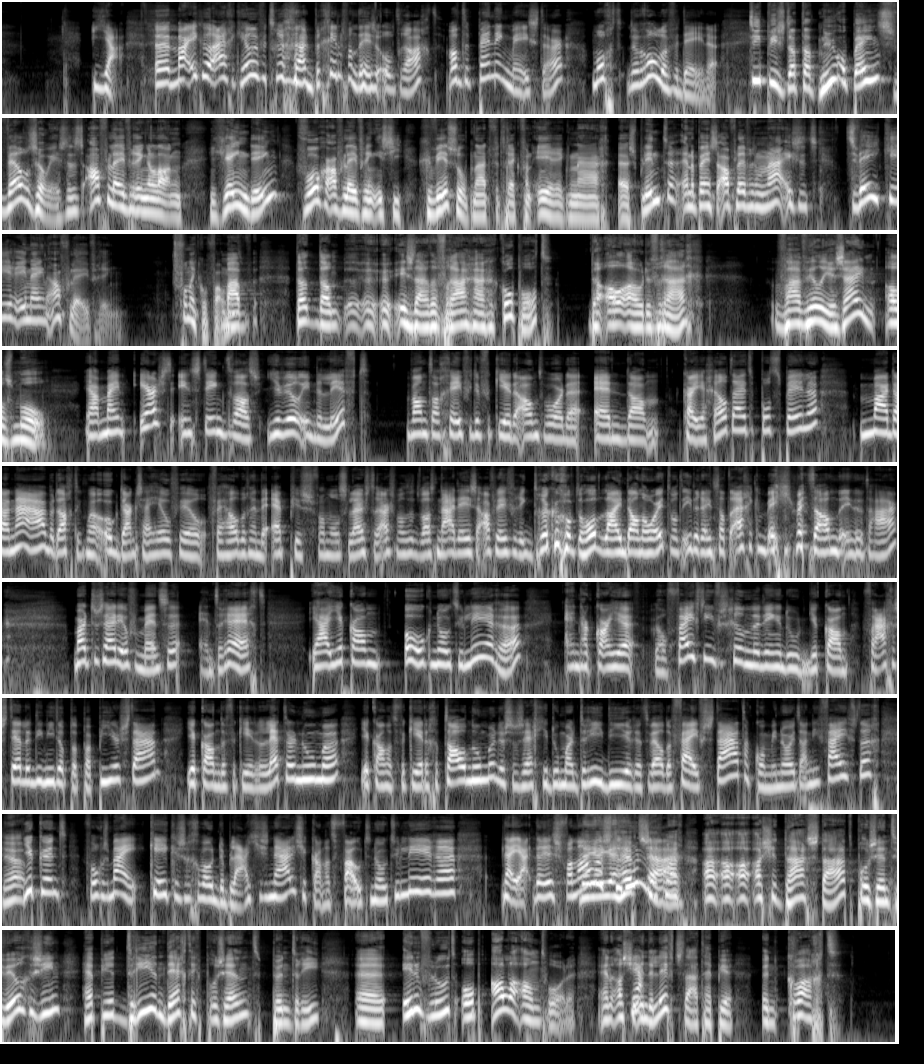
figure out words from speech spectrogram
Ja, eh, maar ik wil eigenlijk heel even terug naar het begin van deze opdracht. Want de penningmeester mocht de rollen verdelen. Typisch dat dat nu opeens wel zo is. Dat is afleveringen lang geen ding. Vorige aflevering is hij gewisseld na het vertrek van Erik naar eh, Splinter. En opeens de aflevering daarna is het twee keer in één aflevering. Vond ik opvallend. Maar dan, dan eh, is daar de vraag aan gekoppeld. De aloude vraag. Waar wil je zijn als mol? Ja, mijn eerste instinct was: je wil in de lift. Want dan geef je de verkeerde antwoorden en dan kan je geld uit de pot spelen. Maar daarna bedacht ik me ook dankzij heel veel verhelderende appjes van onze luisteraars. Want het was na deze aflevering drukker op de hotline dan ooit. Want iedereen zat eigenlijk een beetje met de handen in het haar. Maar toen zeiden heel veel mensen, en terecht, ja, je kan ook notuleren. En dan kan je wel 15 verschillende dingen doen. Je kan vragen stellen die niet op dat papier staan. Je kan de verkeerde letter noemen. Je kan het verkeerde getal noemen. Dus dan zeg je, doe maar drie dieren terwijl er vijf staat. Dan kom je nooit aan die 50. Ja. Je kunt, volgens mij, keken ze gewoon de blaadjes na. Dus je kan het fout notuleren. Nou ja, er is van Nee, alles ja, je te hebt, doen zeg daar. maar, als je daar staat, procentueel gezien, heb je 33%, punt 3, eh, invloed op alle antwoorden. En als je Ja. in de lift staat, heb je een kwart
